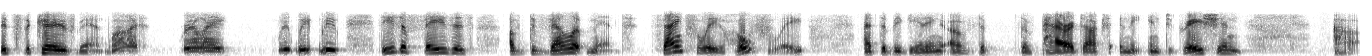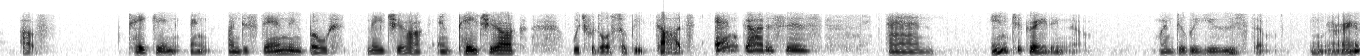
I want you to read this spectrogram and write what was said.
It's the caveman. What? Really? We, we, we, these are phases of development. Thankfully, hopefully, at the beginning of the the paradox and the integration uh, of taking and understanding both matriarch and patriarch, which would also be gods and goddesses, and integrating them when do we use them? All right.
